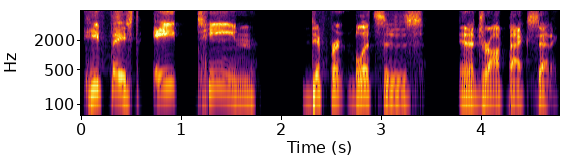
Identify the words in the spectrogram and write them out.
He faced 18 different blitzes in a drop back setting.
